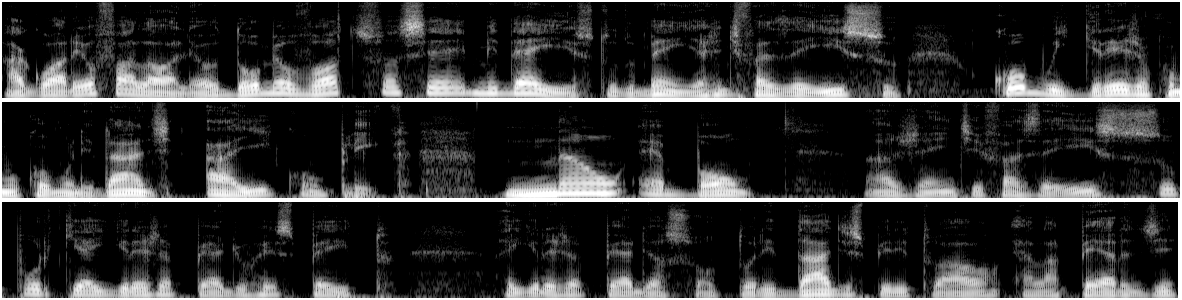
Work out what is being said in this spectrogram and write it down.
Agora eu falo, olha, eu dou meu voto se você me der isso, tudo bem? E a gente fazer isso como igreja, como comunidade, aí complica. Não é bom a gente fazer isso porque a igreja perde o respeito, a igreja perde a sua autoridade espiritual, ela perde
